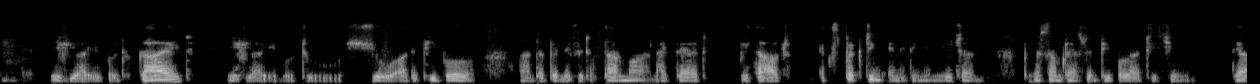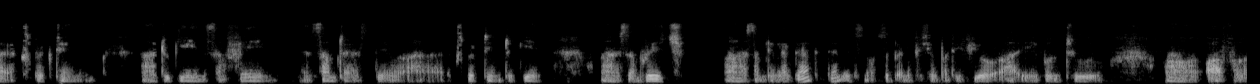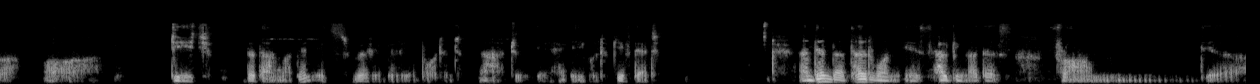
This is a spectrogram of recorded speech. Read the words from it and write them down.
if you are able to guide, if you are able to show other people uh, the benefit of dharma like that without expecting anything in return. Because sometimes when people are teaching, they are expecting uh, to gain some fame, and sometimes they are expecting to gain uh, some rich, uh, something like that, then it's not so beneficial. But if you are able to uh, offer or teach the Dharma, then it's very, very important uh, to be able to give that. And then the third one is helping others from their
